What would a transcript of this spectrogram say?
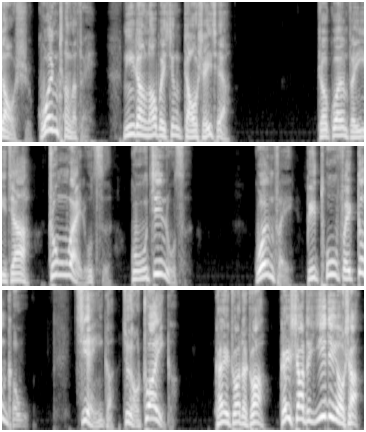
要是官成了匪，你让老百姓找谁去啊？这官匪一家，中外如此，古今如此。官匪比土匪更可恶，见一个就要抓一个，该抓的抓，该杀的一定要杀，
